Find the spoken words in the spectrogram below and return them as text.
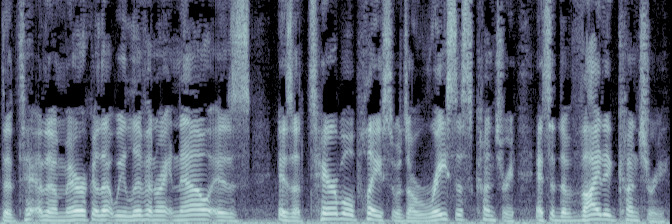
The, the America that we live in right now is is a terrible place. It's a racist country. It's a divided country.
